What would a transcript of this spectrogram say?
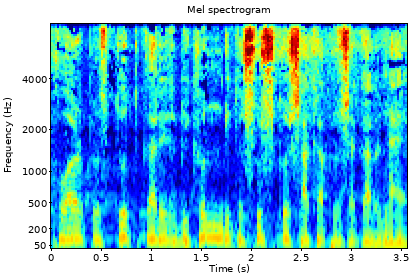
খোয়ার প্রস্তুতকারীর বিখণ্ডিত শুষ্ক শাখা প্রশাখার ন্যায়।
